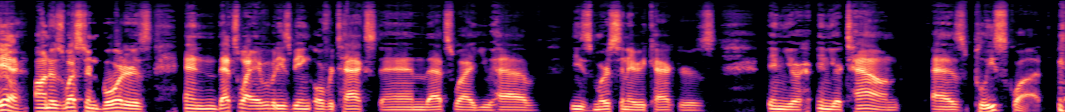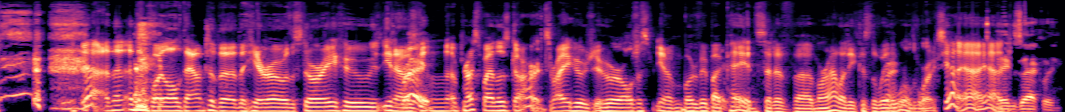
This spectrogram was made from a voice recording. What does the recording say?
yeah on his western borders and that's why everybody's being overtaxed and that's why you have these mercenary characters in your in your town as police squad. yeah, and then, and then boil all down to the the hero of the story who you know right. is getting oppressed by those guards, right? Who who are all just you know motivated by pay instead of uh, morality because the way right. the world works. Yeah, yeah, yeah. Exactly.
